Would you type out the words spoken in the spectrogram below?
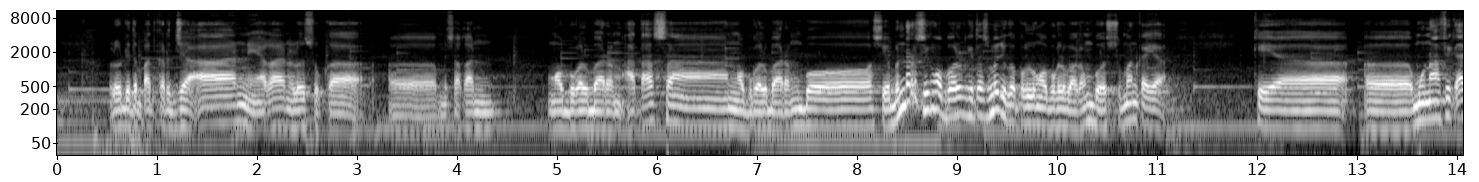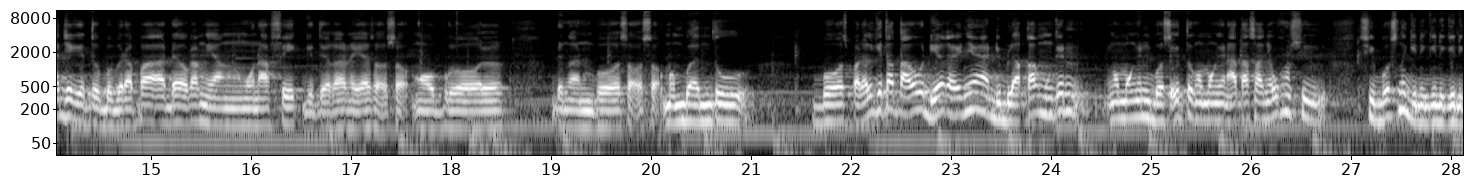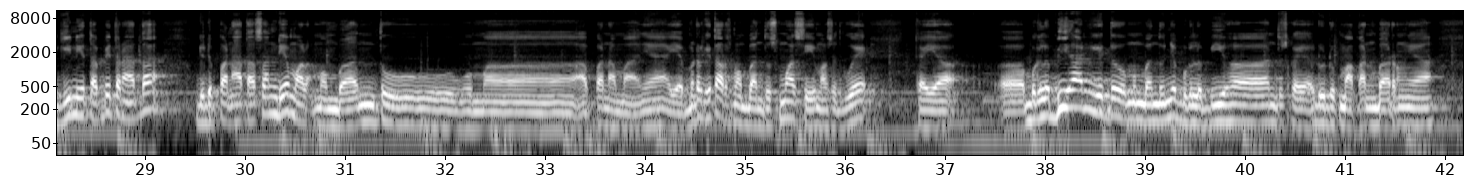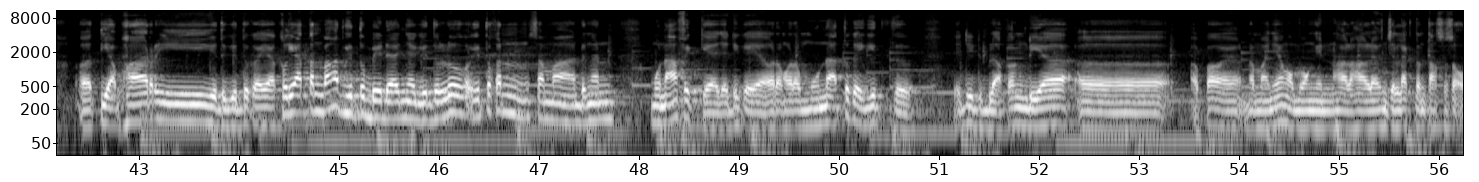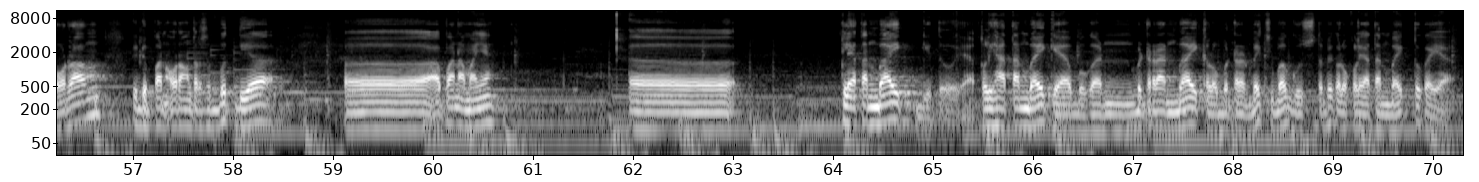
lo di tempat kerjaan ya kan lo suka e, misalkan ngobrol bareng atasan, ngobrol bareng bos. Ya bener sih ngobrol, kita semua juga perlu ngobrol bareng bos. Cuman kayak kayak uh, munafik aja gitu beberapa ada orang yang munafik gitu ya kan ya sok-sok ngobrol dengan bos sok-sok membantu bos. Padahal kita tahu dia kayaknya di belakang mungkin ngomongin bos itu ngomongin atasannya wah si si bosnya gini gini gini gini. Tapi ternyata di depan atasan dia malah membantu me, apa namanya ya bener kita harus membantu semua sih. Maksud gue kayak uh, berlebihan gitu membantunya berlebihan terus kayak duduk makan barengnya uh, tiap hari gitu-gitu. Kayak kelihatan banget gitu bedanya gitu. Loh itu kan sama dengan munafik ya. Jadi kayak orang-orang muna tuh kayak gitu. Jadi di belakang dia uh, apa namanya ngomongin hal-hal yang jelek tentang seseorang. Di depan orang tersebut dia uh, apa namanya uh, kelihatan baik gitu ya. Kelihatan baik ya bukan beneran baik. Kalau beneran baik sih bagus. Tapi kalau kelihatan baik tuh kayak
